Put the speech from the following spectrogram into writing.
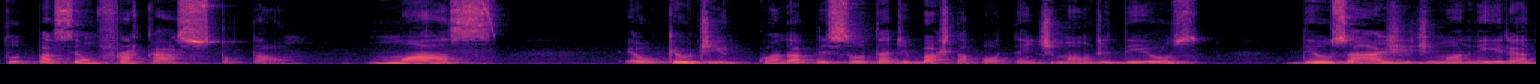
tudo para ser um fracasso total. Mas é o que eu digo, quando a pessoa está debaixo da potente mão de Deus, Deus age de maneira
